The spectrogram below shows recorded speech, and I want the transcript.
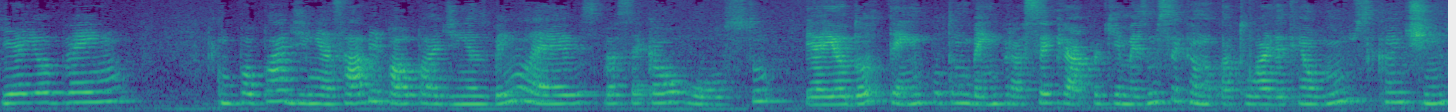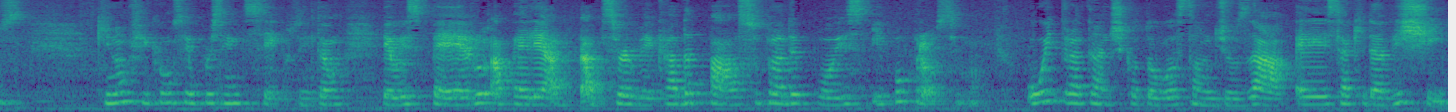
E aí eu venho com palpadinhas, sabe? Palpadinhas bem leves pra secar o rosto. E aí eu dou tempo também pra secar, porque mesmo secando com a toalha, tem alguns cantinhos que não ficam 100% secos. Então eu espero a pele absorver cada passo pra depois ir pro próximo. O hidratante que eu tô gostando de usar é esse aqui da Vichy.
